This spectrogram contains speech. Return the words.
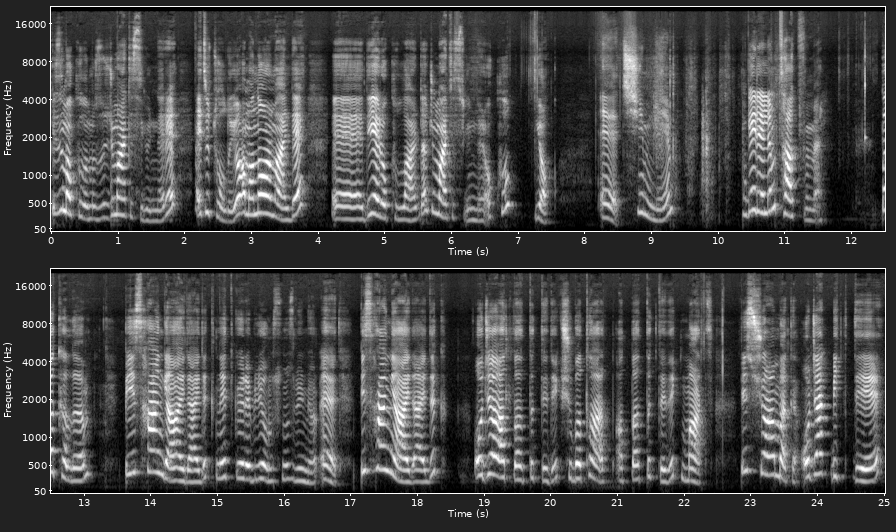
Bizim okulumuzda cumartesi günleri etüt oluyor ama normalde e, diğer okullarda cumartesi günleri okul yok. Evet şimdi gelelim takvime. Bakalım biz hangi aydaydık? Net görebiliyor musunuz bilmiyorum. Evet biz hangi aydaydık? Ocağı atlattık dedik. Şubat'ı at- atlattık dedik. Mart. Biz şu an bakın Ocak bitti.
